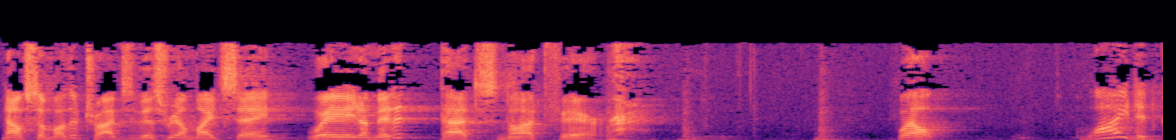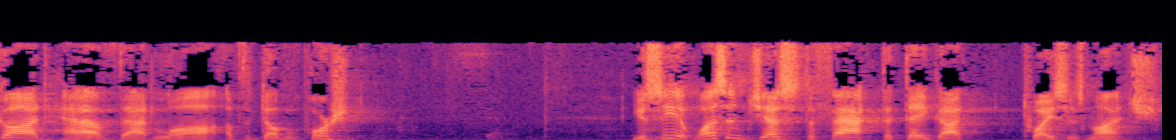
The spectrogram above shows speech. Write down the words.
Now, some other tribes of Israel might say, wait a minute, that's not fair. well, why did God have that law of the double portion? You see, it wasn't just the fact that they got twice as much.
